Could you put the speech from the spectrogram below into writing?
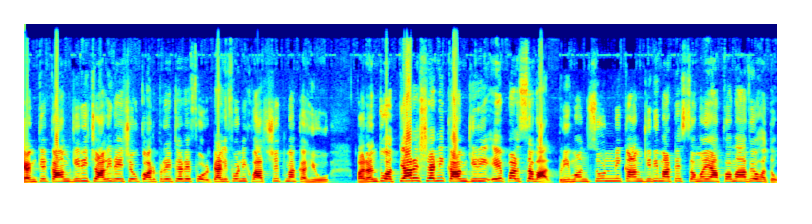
કેમ કે કામગીરી ચાલી રહી છે એવું કોર્પોરેટરે ટેલિફોનિક વાતચીતમાં કહ્યું. પરંતુ અત્યારે શેની કામગીરી એ પર સવાલ. પ્રી મોન્સૂનની કામગીરી માટે સમય આપવામાં આવ્યો હતો.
